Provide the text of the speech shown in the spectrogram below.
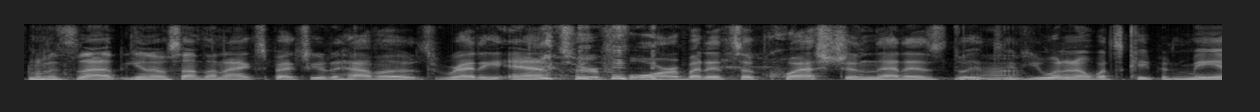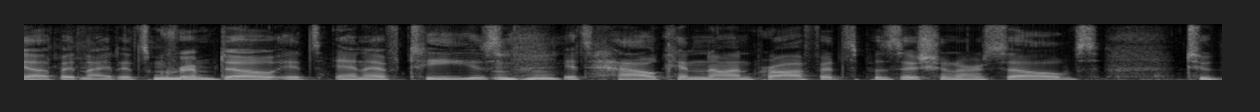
And it's not, you know, something I expect you to have a ready answer for, but it's a question that is, if you want to know what's keeping me up at night, it's Mm-hmm. crypto, it's NFTs, it's how can nonprofits position ourselves to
